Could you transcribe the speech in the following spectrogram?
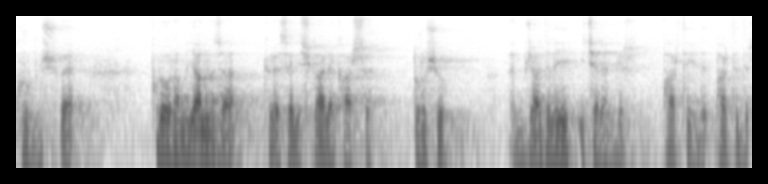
kurulmuş ve programı yalnızca küresel işgale karşı duruşu mücadeleyi içeren bir partiydi, partidir.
